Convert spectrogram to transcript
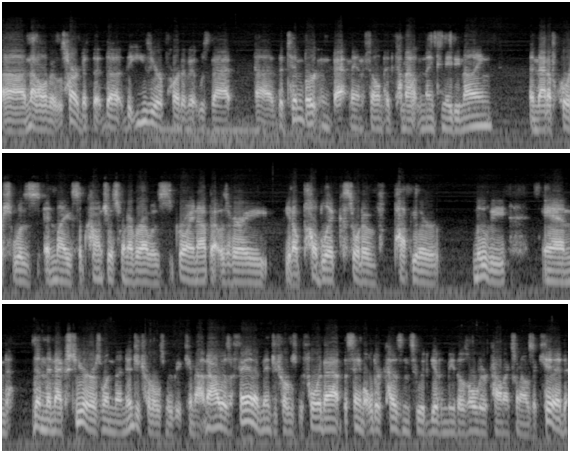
uh, not all of it was hard, but the the, the easier part of it was that uh, the Tim Burton Batman film had come out in 1989, and that of course was in my subconscious whenever I was growing up. That was a very you know public sort of popular movie, and then the next year is when the Ninja Turtles movie came out. Now I was a fan of Ninja Turtles before that. The same older cousins who had given me those older comics when I was a kid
